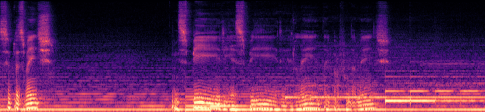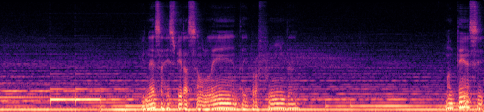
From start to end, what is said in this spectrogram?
simplesmente Inspire, expire lenta e profundamente. E nessa respiração lenta e profunda, mantenha-se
